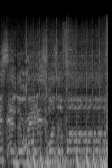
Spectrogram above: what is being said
and the raddest motherfuckers.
